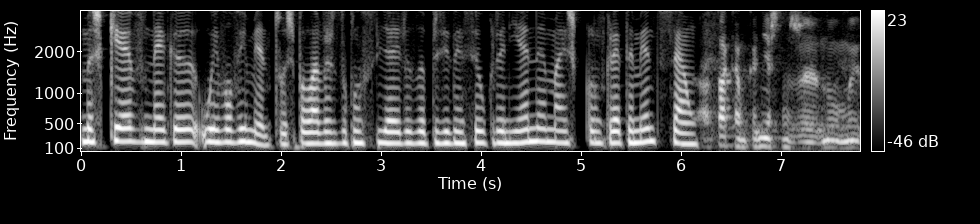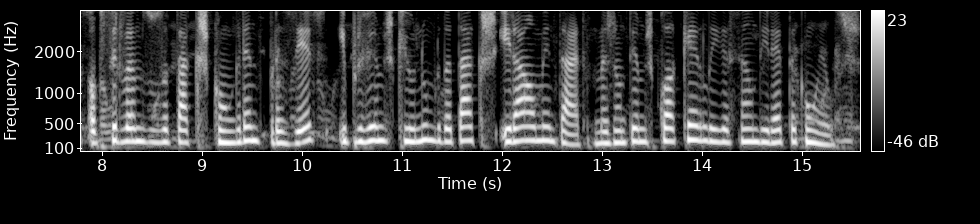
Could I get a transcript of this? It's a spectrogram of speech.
mas Kiev nega o envolvimento. As palavras do conselheiro da presidência ucraniana, mais concretamente, são: Observamos os ataques com grande prazer e prevemos que o número de ataques irá aumentar, mas não temos qualquer ligação direta com eles.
